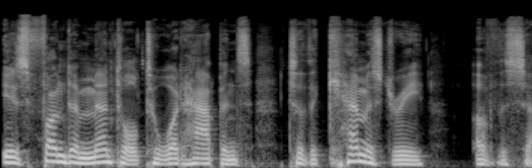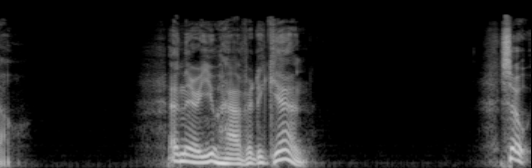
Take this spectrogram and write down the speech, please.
is fundamental to what happens to the chemistry of the cell. And there you have it again. So,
